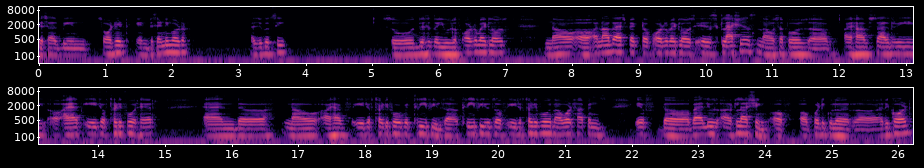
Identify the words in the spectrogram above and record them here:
this has been sorted in descending order as you could see. So this is the use of order by clause. Now uh, another aspect of order by clause is clashes. Now suppose uh, i have salary uh, i have age of 34 here and uh, now i have age of 34 with three fields. Uh, three fields of age of 34 now what happens if the values are clashing of a particular uh, record?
